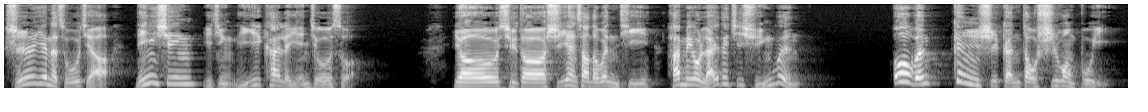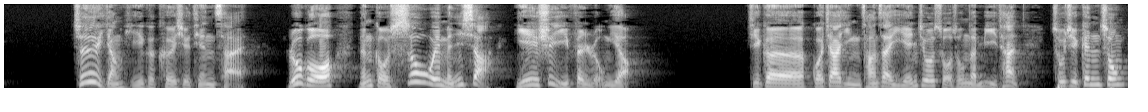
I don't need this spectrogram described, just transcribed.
实验的主角林星已经离开了研究所。有许多实验上的问题还没有来得及询问，欧文更是感到失望不已。这样一个科学天才，如果能够收为门下，也是一份荣耀。几个国家隐藏在研究所中的密探。出去跟踪，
